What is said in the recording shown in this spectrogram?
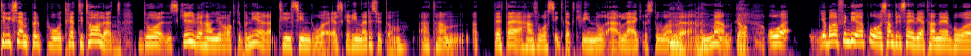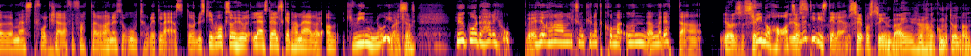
till exempel på 30-talet, då skriver han ju rakt upp och ner till sin då älskarinna dessutom, att, han, att detta är hans åsikt, att kvinnor är lägre stående än män. Ja. Och jag bara funderar på, samtidigt säger vi att han är vår mest folkkära författare och han är så otroligt läst. Och du skriver också hur läst och älskad han är av kvinnor just. Verkligen. Hur går det här ihop? Hur har han liksom kunnat komma undan med detta? Ja, se- Kvinnohat som jag- det till viss del är. se på Strindberg, hur han kommit undan.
